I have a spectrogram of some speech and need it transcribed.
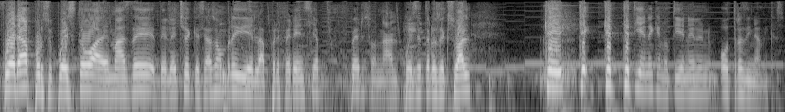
Fuera, por supuesto, además de- del hecho de que seas hombre y de la preferencia personal, pues heterosexual, ¿qué, qué, qué- qué tiene que no tienen otras dinámicas?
